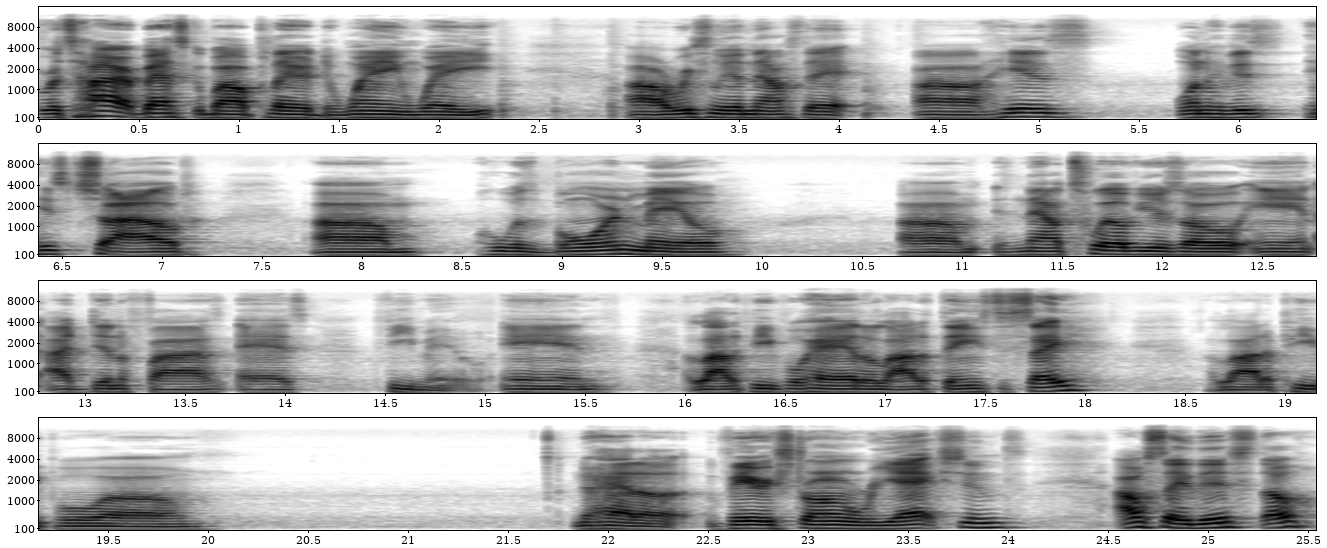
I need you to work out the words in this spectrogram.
retired basketball player Dwyane Wade uh recently announced that uh his one of his his child um who was born male um is now 12 years old and identifies as female. And a lot of people had a lot of things to say. A lot of people, um, you know, had a very strong reactions. I'll say this though,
